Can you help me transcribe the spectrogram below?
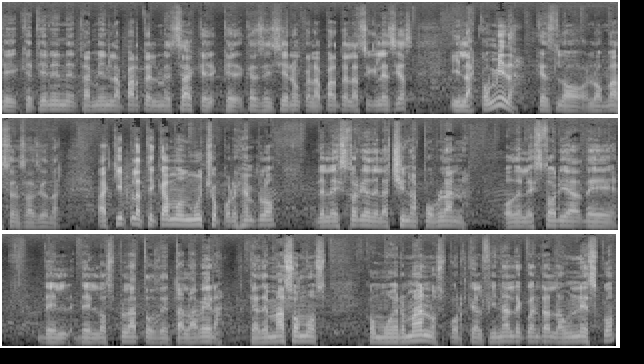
que, tienen eh, también la parte del mensaje que, se hicieron con la parte de las iglesias y la comida, que es lo, más sensacional. Aquí platicamos mucho, por ejemplo, de la historia de la China poblana o de la historia de, los platos de Talavera, que además somos como hermanos, porque al final de cuentas la UNESCO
